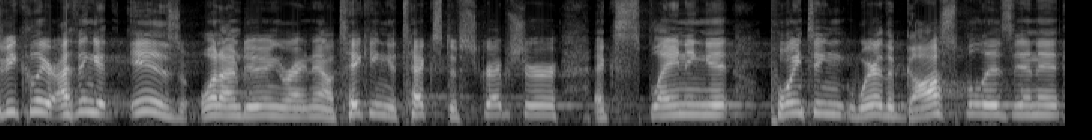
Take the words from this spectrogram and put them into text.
To be clear, I think it is what I'm doing right now taking a text of Scripture, explaining it, pointing where the gospel is in it,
